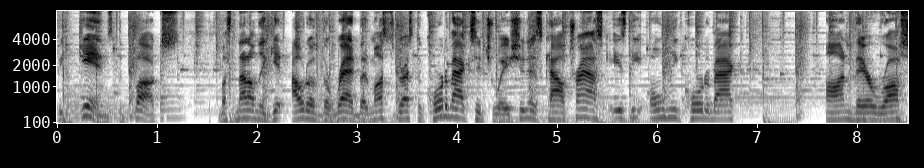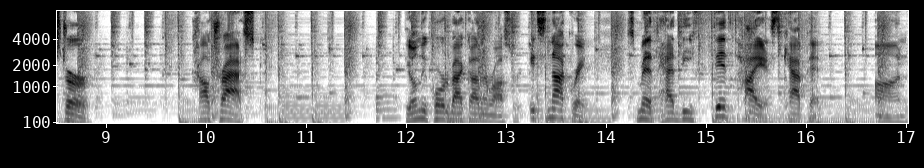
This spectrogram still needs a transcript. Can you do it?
begins. The Bucs must not only get out of the red, but must address the quarterback situation as Kyle Trask is the only quarterback on their roster. Kyle Trask, the only quarterback on their roster. It's not great. Smith had the fifth highest cap hit on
